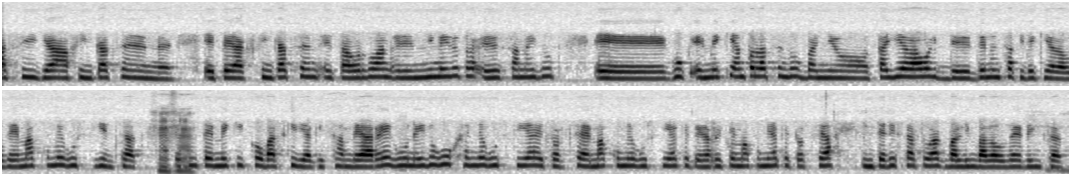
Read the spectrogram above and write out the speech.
hasi ja finkatzen e, epeak finkatzen eta orduan e, ni nahi dut esan nahi dut e, guk emeki antolatzen du, baino taile hauek de, denentzat irekia daude, emakume guztientzat. Ez dute emekiko bazkideak izan behar, eh? gu nahi dugu jende guztia etortzea, emakume guztiak eta herriko emakumeak etortzea interesatuak baldin badaude bintzat.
